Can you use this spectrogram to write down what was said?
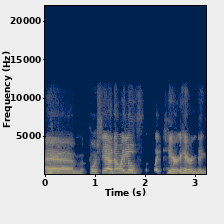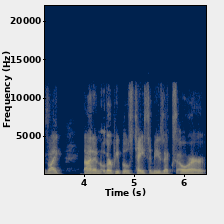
Um, but yeah, no, I love like hear, hearing things like that and other people's taste in musics or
